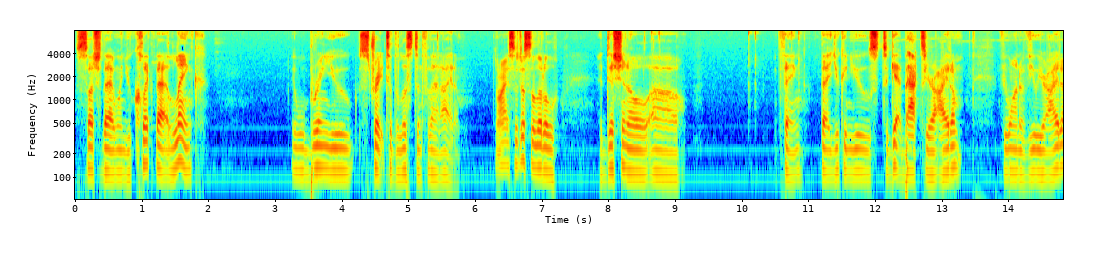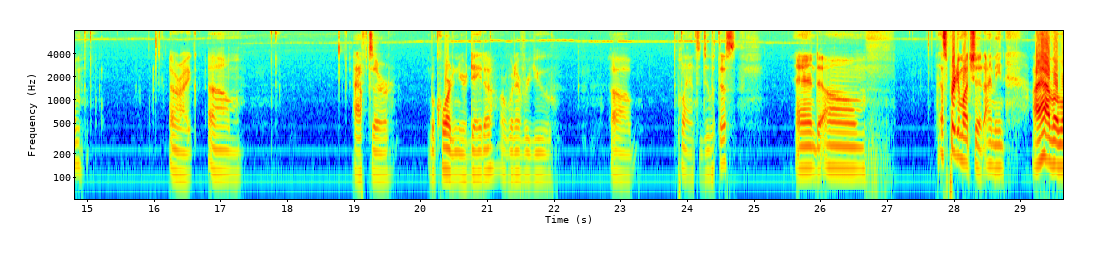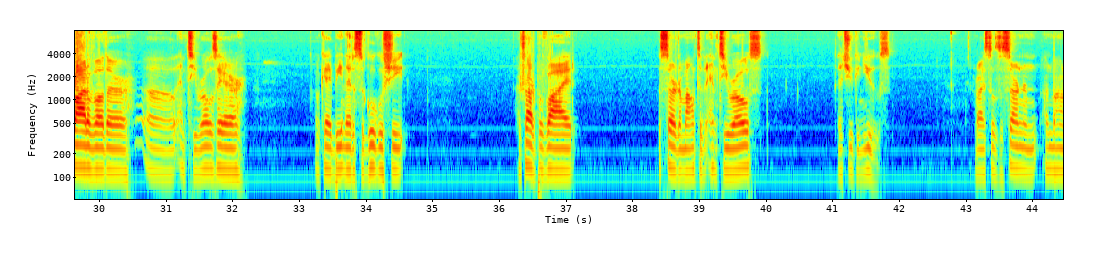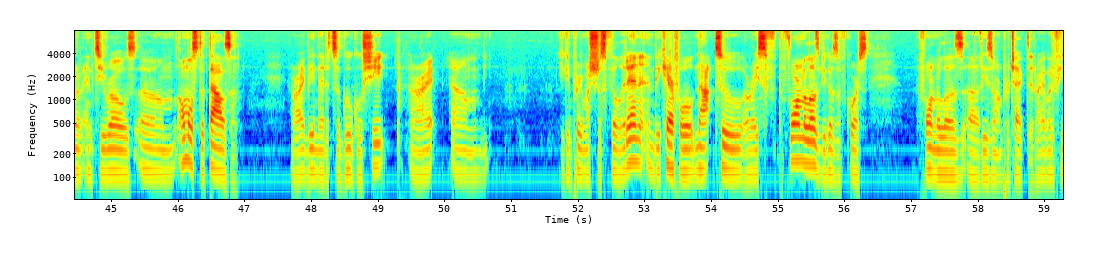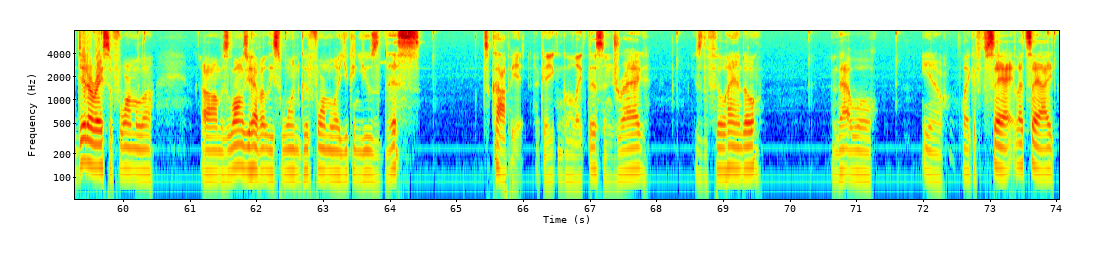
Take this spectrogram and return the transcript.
such that when you click that link it will bring you straight to the listing for that item. All right so just a little additional uh, thing that you can use to get back to your item if you want to view your item all right um, after recording your data or whatever you uh, plan to do with this. And um, that's pretty much it. I mean, I have a lot of other uh, empty rows here. Okay, being that it's a Google Sheet, I try to provide a certain amount of empty rows that you can use. Right, so it's a certain amount of empty rows, um, almost a thousand. All right, being that it's a Google Sheet. All right, um, you can pretty much just fill it in and be careful not to erase the formulas because of course formulas uh, these aren't protected right but if you did erase a formula um, as long as you have at least one good formula you can use this to copy it okay you can go like this and drag use the fill handle and that will you know like if say let's say I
